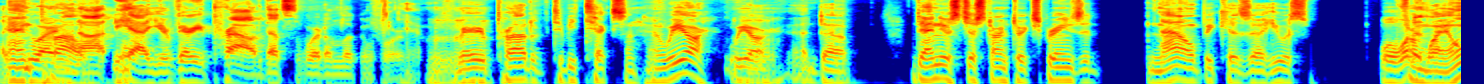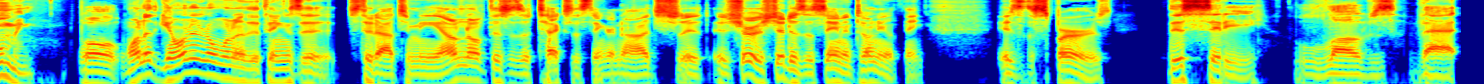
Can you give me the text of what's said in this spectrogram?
like And you are proud. not. Yeah, you're very proud. That's the word I'm looking for. Yeah, we're Mhm. Very proud of, to be Texan, and we are. We Mhm. are. And uh, Daniel's just starting to experience it now because uh, he was well. From of Wyoming. well, one of the, you want to know one of the things that stood out to me. I don't know if this is a Texas thing or not. It's, it, it sure as shit is a San Antonio thing. Is the Spurs? This city loves that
